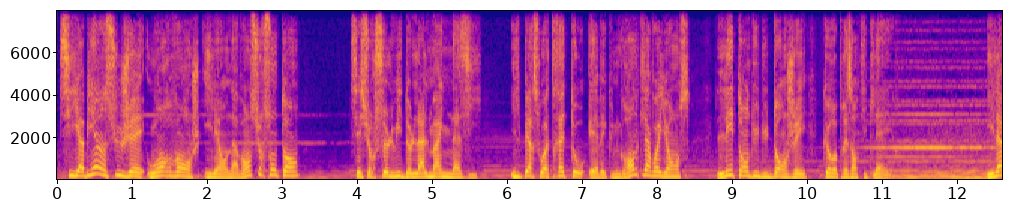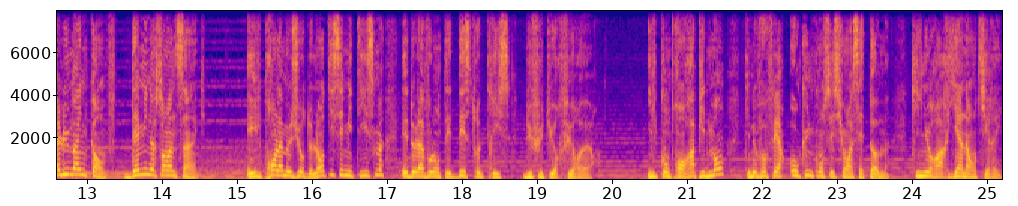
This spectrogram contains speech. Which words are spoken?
s'il y a bien un sujet où en revanche il est en avance sur son temps, c'est sur celui de l'Allemagne nazie. Il perçoit très tôt et avec une grande clairvoyance l'étendue du danger que représente Hitler. Il a lu Mein Kampf dès 1925 et il prend la mesure de l'antisémitisme et de la volonté destructrice du futur Führer. Il comprend rapidement qu'il ne faut faire aucune concession à cet homme, qu'il n'y aura rien à en tirer.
